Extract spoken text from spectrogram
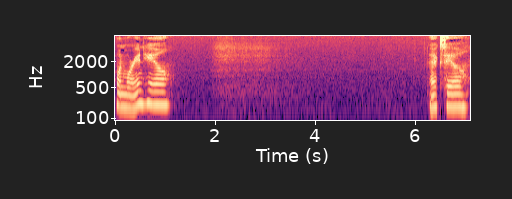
One more inhale. Exhale.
